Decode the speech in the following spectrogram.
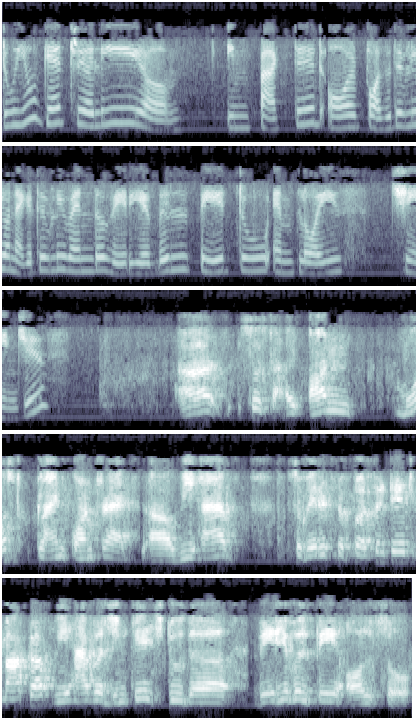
do you get really um, impacted or positively or negatively when the variable paid to employees changes? Uh, so on most client contracts, uh, we have, so where it's a percentage markup, we have a linkage to the variable pay also,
